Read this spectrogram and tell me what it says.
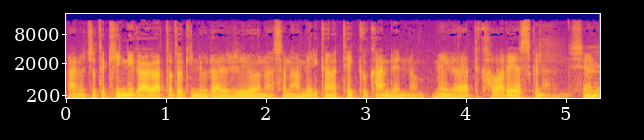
あのちょっと金利が上がった時に売られるようなそのアメリカのテック関連の銘柄って買われやすくなるんですよね。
